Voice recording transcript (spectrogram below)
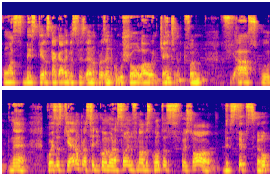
com as besteiras cagadas que eles fizeram, por exemplo, como o show lá, o Enchantment, que foi um fiasco, né? Coisas que eram para ser de comemoração e no final das contas foi só decepção.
